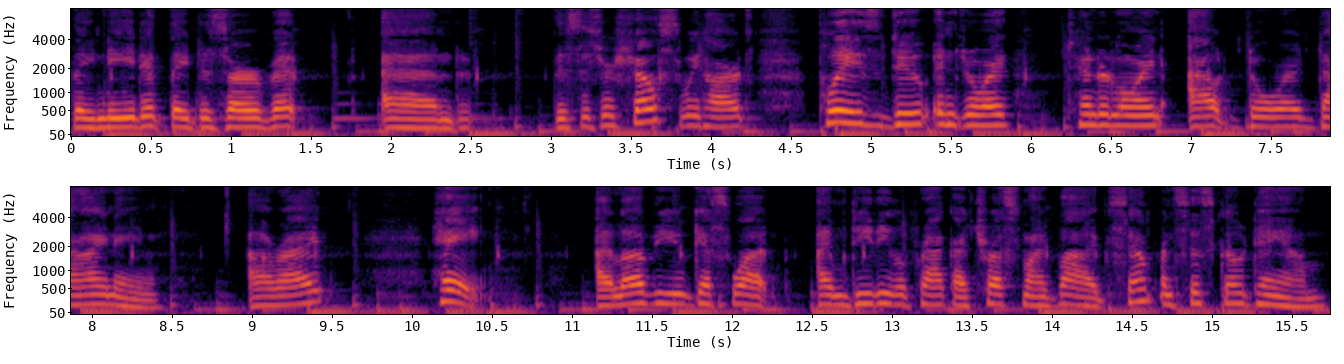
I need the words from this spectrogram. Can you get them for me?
They need it, they deserve it. And this is your show, sweethearts. Please do enjoy Tenderloin outdoor dining. All right? Hey, I love you. Guess what? I'm Didi LaFrac. I trust my vibe. San Francisco Dam.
